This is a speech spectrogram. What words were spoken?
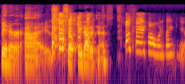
bitter eyes. So eight out of ten. Okay, Holly, thank you.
